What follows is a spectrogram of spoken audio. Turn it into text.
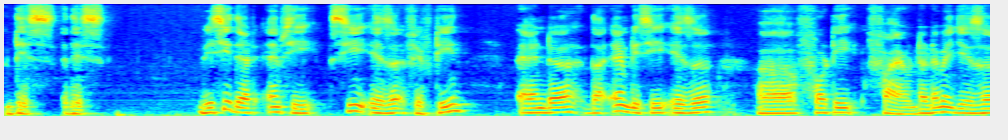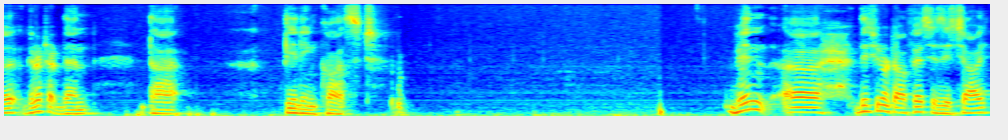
This, this. We see that MCC is 15 and uh, the MDC is uh, 45. The damage is uh, greater than the cleaning cost. When uh, this unit of waste is discharged,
